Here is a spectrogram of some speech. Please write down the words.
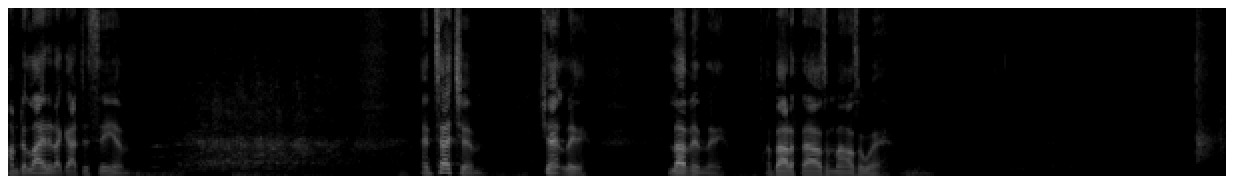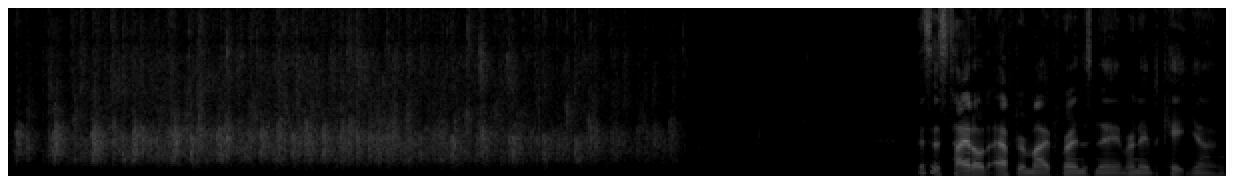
I'm delighted I got to see him and touch him gently, lovingly, about a thousand miles away. This is titled after my friend's name. Her name's Kate Young.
